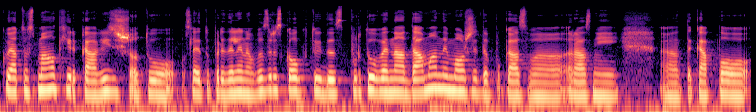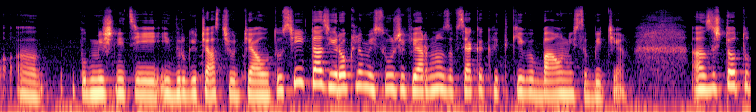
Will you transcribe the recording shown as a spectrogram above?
която с малки ръкави, защото след определена възраст, колкото и да спортува една дама, не може да показва разни а, така по а, подмишници и други части от тялото си. И тази рокля ми служи вярно за всякакви такива бални събития. А, защото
